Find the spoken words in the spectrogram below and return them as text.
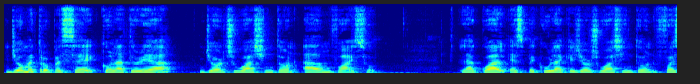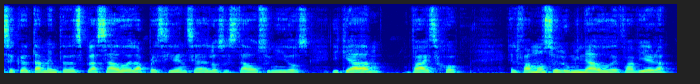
yo me tropecé con la teoría George Washington Adam Weishaupt, la cual especula que George Washington fue secretamente desplazado de la presidencia de los Estados Unidos y que Adam Weishaupt, el famoso iluminado de Baviera,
